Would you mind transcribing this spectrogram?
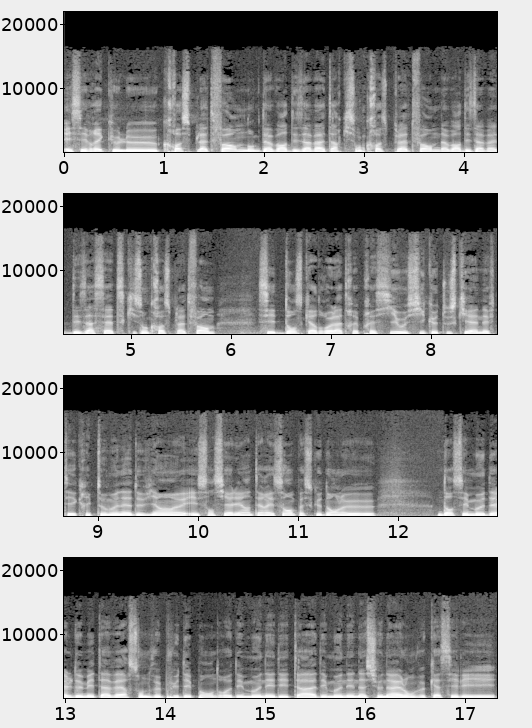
Et c'est vrai que le cross-platform, donc d'avoir des avatars qui sont cross-platform, d'avoir des, assets qui sont cross-platform, c'est dans ce cadre-là très précis aussi que tout ce qui est NFT et crypto-monnaie devient euh, essentiel et intéressant parce que dans ces modèles de métaverse, on ne veut plus dépendre des monnaies d'État, des monnaies nationales, on veut casser les,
